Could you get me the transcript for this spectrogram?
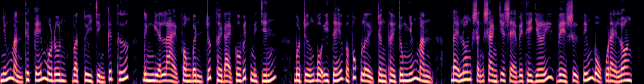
nhấn mạnh thiết kế mô đun và tùy chỉnh kích thước, định nghĩa lại phòng bệnh trước thời đại COVID-19. Bộ trưởng Bộ Y tế và Phúc Lợi Trần Thời Trung nhấn mạnh, Đài Loan sẵn sàng chia sẻ với thế giới về sự tiến bộ của Đài Loan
